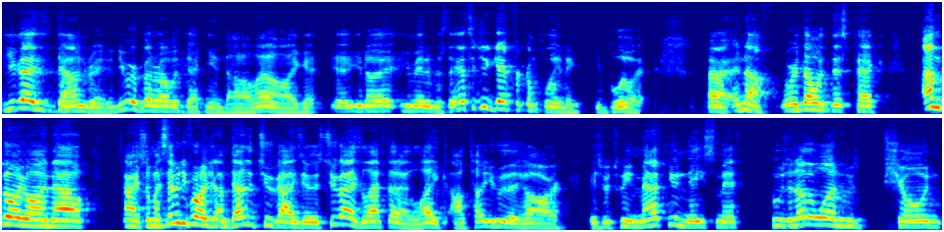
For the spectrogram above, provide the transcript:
you guys downgraded. You were better off with Decky and Donald. I don't like it. You know, you made a mistake. That's what you get for complaining. You blew it. All right, enough. We're done with this pick. I'm going on now. All right, so my 7400. I'm down to two guys here. There's two guys left that I like. I'll tell you who they are. It's between Matthew NeSmith, who's another one who's shown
